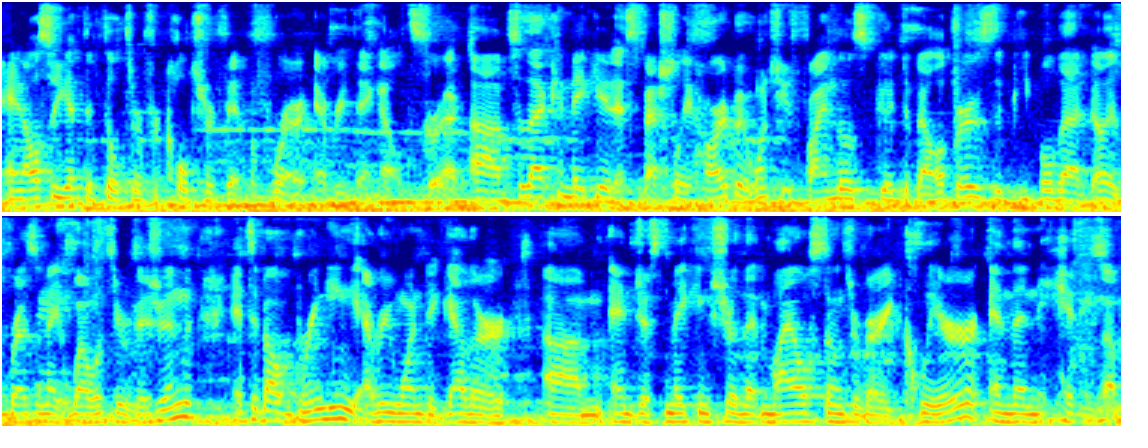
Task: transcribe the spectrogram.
And also, you have to filter for culture fit before everything else. Correct. Um, so that can make it especially hard. But once you find those good developers, the people that uh, resonate well with your vision, it's about bringing everyone together um, and just making sure that milestones are very clear and then hitting them.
